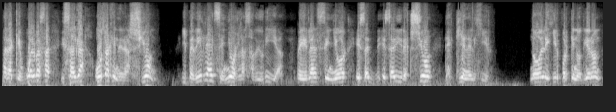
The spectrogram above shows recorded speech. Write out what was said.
para que vuelva y salga otra generación. Y pedirle al Señor la sabiduría, pedirle al Señor esa, esa dirección de quién elegir. No elegir porque nos dieron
